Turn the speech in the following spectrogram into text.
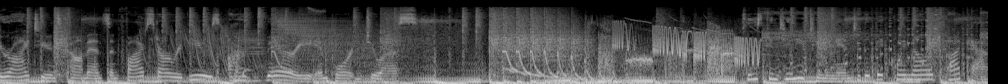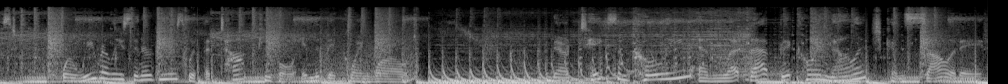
Your iTunes comments and five star reviews are very important to us. Please continue tuning in to the Bitcoin Knowledge Podcast, where we release interviews with the top people in the Bitcoin world. Now take some choline and let that Bitcoin knowledge consolidate.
